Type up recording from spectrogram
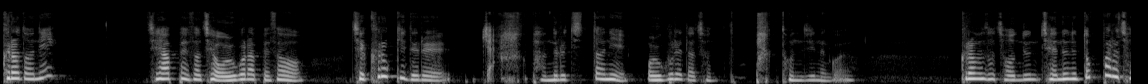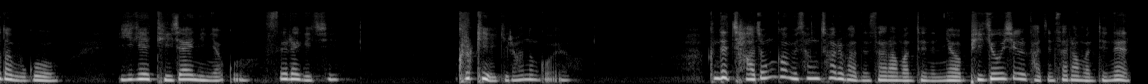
그러더니 제 앞에서 제 얼굴 앞에서 제 크로키들을 쫙 반으로 찢더니 얼굴에다 전 팍 던지는 거예요. 그러면서 저 눈, 제 눈을 똑바로 쳐다보고 이게 디자인이냐고 쓰레기지. 그렇게 얘기를 하는 거예요. 근데 자존감의 상처를 받은 사람한테는요, 비교의식을 가진 사람한테는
